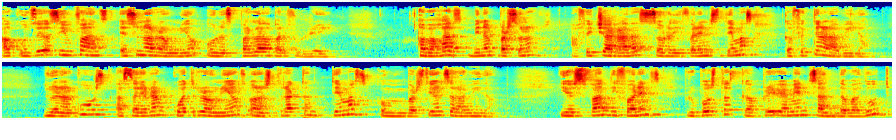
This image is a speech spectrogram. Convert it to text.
El Consell dels Infants és una reunió on es parla de Palafrugell. A vegades venen persones a fer xerrades sobre diferents temes que afecten a la vila. Durant el curs es celebren quatre reunions on es tracten temes com inversions a la vida i es fan diferents propostes que prèviament s'han debatut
